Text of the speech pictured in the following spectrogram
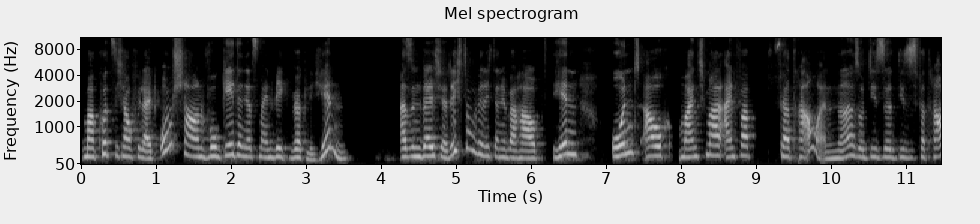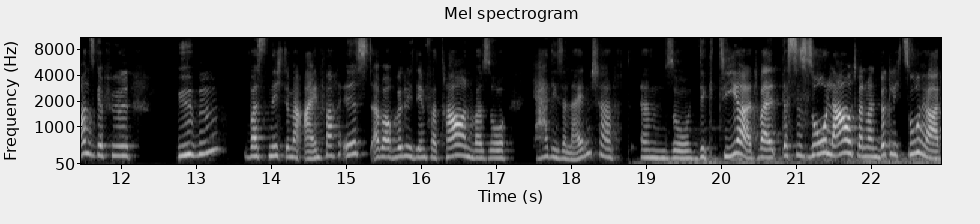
mal kurz sich auch vielleicht umschauen, wo geht denn jetzt mein Weg wirklich hin? Also in welche Richtung will ich denn überhaupt hin? Und auch manchmal einfach Vertrauen, ne? so diese, dieses Vertrauensgefühl üben, was nicht immer einfach ist, aber auch wirklich dem Vertrauen, was so, ja, diese Leidenschaft ähm, so diktiert, weil das ist so laut, wenn man wirklich zuhört.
